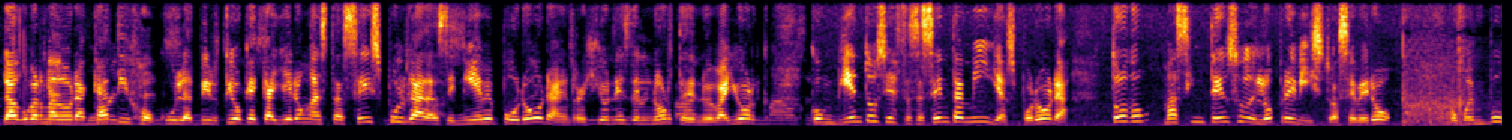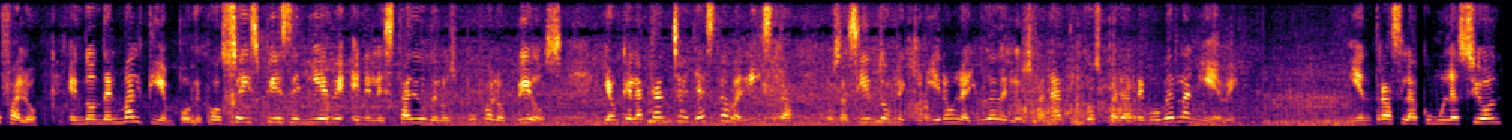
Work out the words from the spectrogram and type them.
la gobernadora Kathy Hochul advirtió que cayeron hasta 6 pulgadas de nieve por hora en regiones del norte de Nueva York, con vientos de hasta 60 millas por hora, todo más intenso de lo previsto, aseveró. Como en Buffalo, en donde el mal tiempo dejó seis pies de nieve en el estadio de los Buffalo Bills. Y aunque la cancha ya estaba lista, los asientos requirieron la ayuda de los fanáticos para remover la nieve mientras la acumulación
